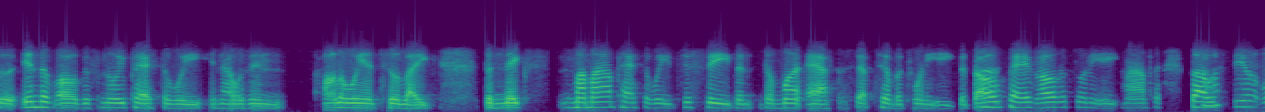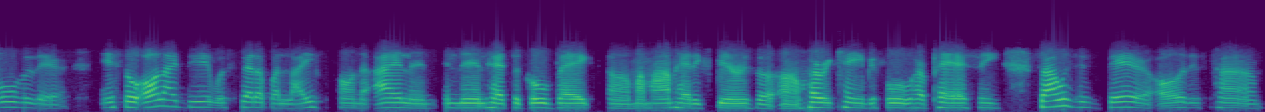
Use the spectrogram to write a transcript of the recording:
the end of August, Snowy passed away, and I was in all the way until like the next. My mom passed away. Just say the the month after September 28th. The dog uh-huh. passed August 28th. Mom, passed, so I was uh-huh. still over there. And so all I did was set up a life on the island and then had to go back. Um, my mom had experienced a um, hurricane before her passing. So I was just there all of this time.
